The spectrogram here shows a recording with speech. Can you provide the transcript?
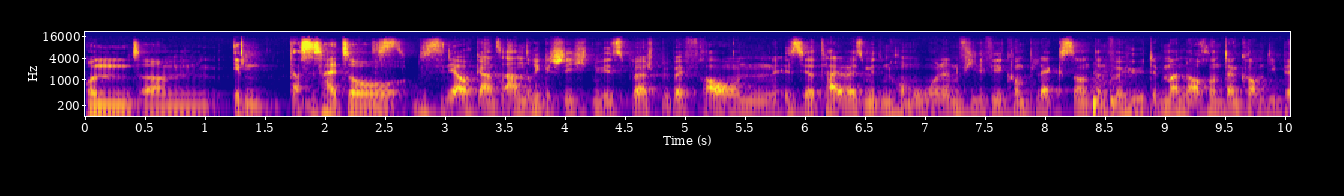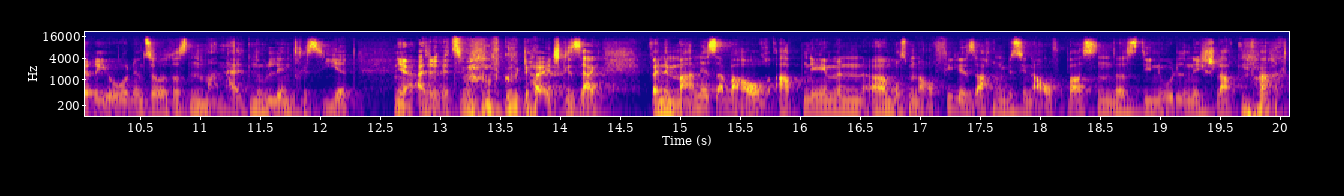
Und ähm, eben, das ist halt so. Das, das, sind ja auch ganz andere Geschichten, wie zum Beispiel bei Frauen ist ja teilweise mit den Hormonen viel, viel komplexer und dann verhütet man noch und dann kommt die Periode und sowas, was einen Mann halt null interessiert. Ja. Also jetzt auf gut Deutsch gesagt. Bei einem Mann ist aber auch abnehmen, äh, muss man auch viele Sachen ein bisschen aufpassen, dass die Nudel nicht schlapp macht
